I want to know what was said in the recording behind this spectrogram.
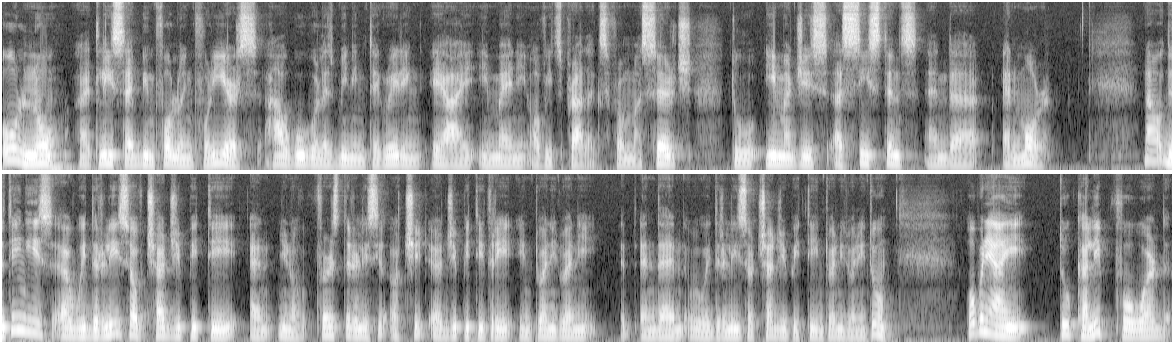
all know, at least I've been following for years, how Google has been integrating AI in many of its products, from search to images, assistants, and, uh, and more. Now the thing is, uh, with the release of ChatGPT and you know first the release of Ch- uh, GPT-3 in 2020, and then with the release of ChatGPT in 2022, OpenAI took a leap forward,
